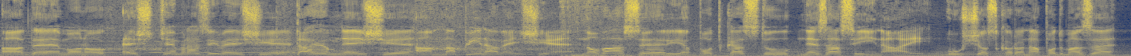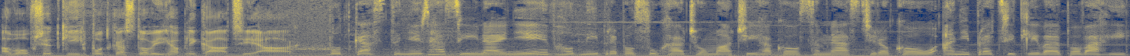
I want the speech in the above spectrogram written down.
a démonoch ešte mrazivejšie, tajomnejšie a napínavejšie. Nová séria podcastu Nezasínaj. Už čoskoro na Podmaze a vo všetkých podcastových aplikáciách. Podcast Nezhasínaj nie je vhodný pre poslucháčov mladších ako 18 rokov ani pre citlivé povahy.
